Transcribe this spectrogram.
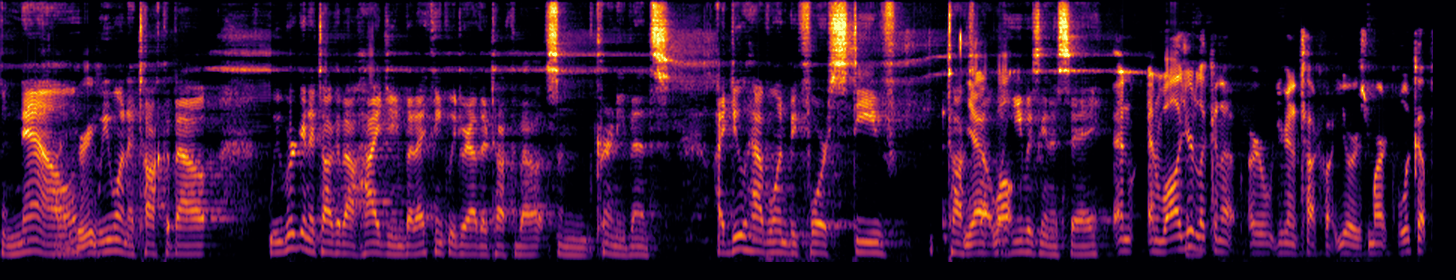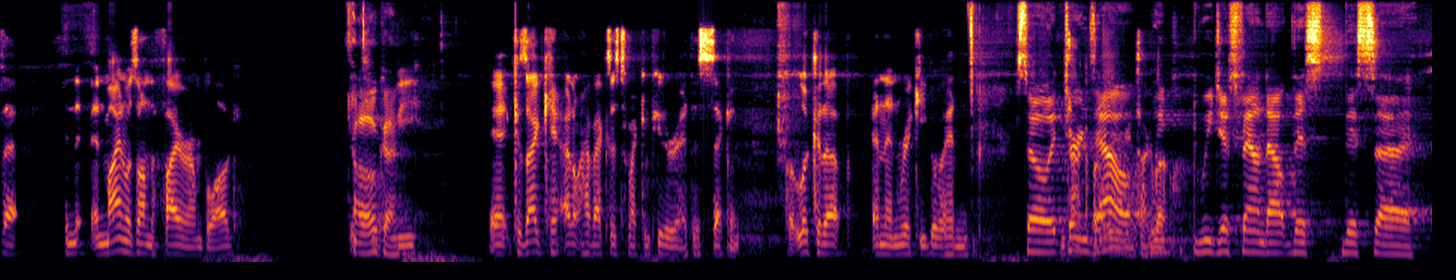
And now we want to talk about. We were going to talk about hygiene, but I think we'd rather talk about some current events. I do have one before Steve talks Yeah, about well- what he was going to say. and and while you're looking up, or you're going to talk about yours, Mark, look up that. And, and mine was on the firearm blog. Oh, okay. Because I can't, I don't have access to my computer right this second. But look it up, and then Ricky, go ahead and So it turns about what we were out we, we just found out this this uh,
